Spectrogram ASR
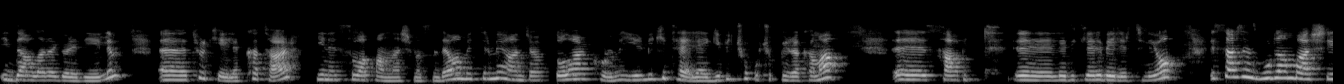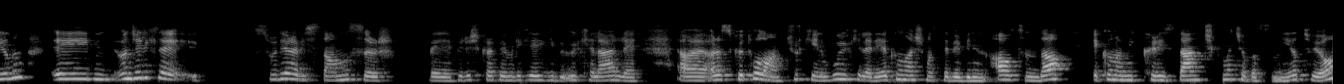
iddialara göre diyelim, e, Türkiye ile Katar yine swap anlaşmasını devam ettirmeye ancak dolar kurunu 22 TL gibi çok uçuk bir rakama e, sabitledikleri belirtiliyor. İsterseniz buradan başlayalım. E, öncelikle Suudi Arabistan, Mısır, ve Birleşik Arap Emirlikleri gibi ülkelerle e, arası kötü olan Türkiye'nin bu ülkelere yakınlaşma sebebinin altında ekonomik krizden çıkma çabası mı yatıyor?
